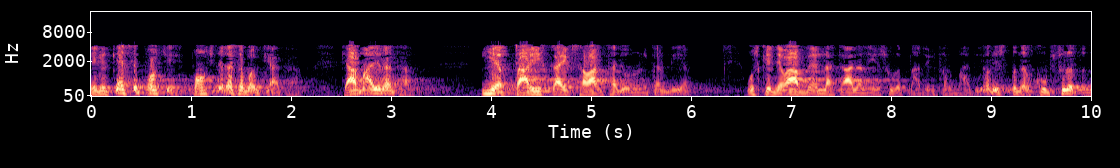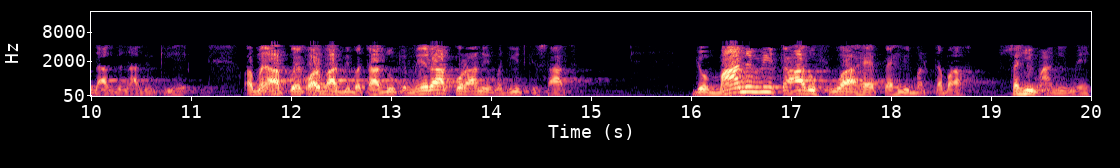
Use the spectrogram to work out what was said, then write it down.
लेकिन कैसे पहुँचे? पहुँचने का सबब क्या था? क्या माजरा था? ये अब तारीख का एक सवाल था जो उन्होंने कर दिया। उसके जवाब में अल्लाह ताला ने यह सूरत नाजिल फरमा दी और इस कदर खूबसूरत अंदाज में नाजिल की है। और मैं आपको एक और बात भी बता दूँ कि मेरा कुरान मजीद के साथ जो मानवी तारुफ हुआ है पहली मरतबा सही मानी में,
